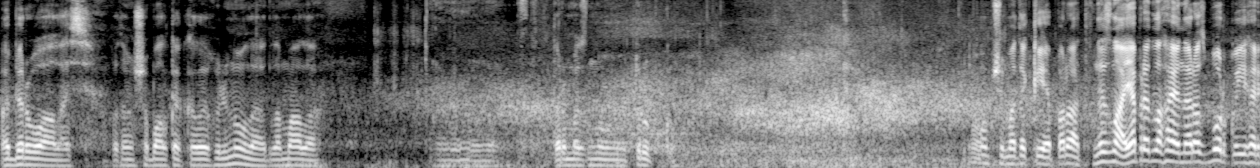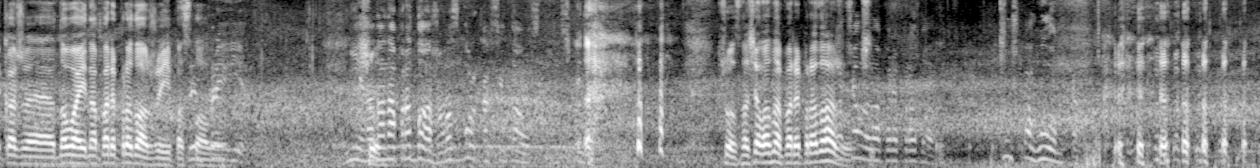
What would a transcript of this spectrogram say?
обірвалась, тому що балка коли гульнула, відламала е, тормозну трубку. Ну, в общем, такий апарат. Не знаю, я предлагаю на розборку, Ігор каже, давай на перепродажу її поставимо. привет. Не, Шо? надо на продажу. Разборка всегда устроит. Що, спочатку на перепродажу? Почали на перепродажу. Пушка гонка.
